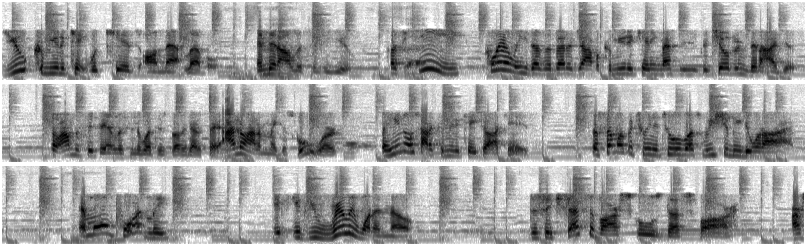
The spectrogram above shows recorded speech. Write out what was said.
you communicate with kids on that level, and then I'll listen to you. Because he clearly does a better job of communicating messages to children than I do. So I'm gonna sit there and listen to what this brother got to say. I know how to make a school work, but he knows how to communicate to our kids. So somewhere between the two of us, we should be doing all right. And more importantly, if, if you really want to know the success of our schools thus far, our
